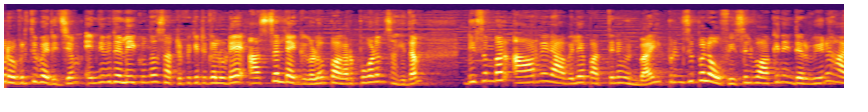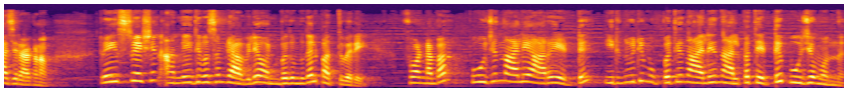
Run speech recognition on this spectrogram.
പ്രവൃത്തി പരിചയം എന്നിവ തെളിയിക്കുന്ന സർട്ടിഫിക്കറ്റുകളുടെ അസൽ രേഖകളും പകർപ്പുകളും സഹിതം ഡിസംബർ ആറിന് രാവിലെ പത്തിന് മുൻപായി പ്രിൻസിപ്പൽ ഓഫീസിൽ വാക്കിൻ ഇന്റർവ്യൂവിന് ഹാജരാകണം. രജിസ്ട്രേഷൻ അന്നേ ദിവസം രാവിലെ ഒൻപത് മുതൽ പത്ത് വരെ. ഫോൺ നമ്പർ പൂജ്യം നാല് ആറ് എട്ട് ഇരുന്നൂറ്റി മുപ്പത്തി നാല് നാൽപ്പത്തെട്ട് പൂജ്യം ഒന്ന്.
